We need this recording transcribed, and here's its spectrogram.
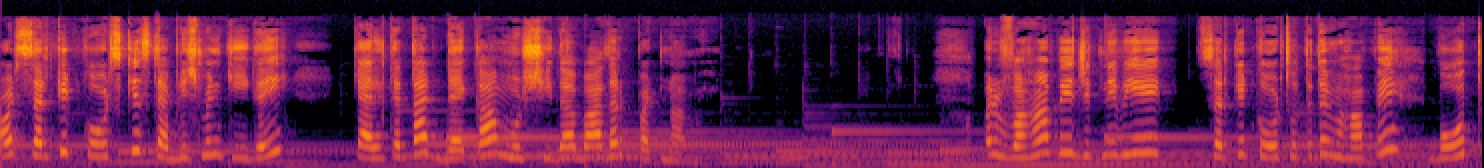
और सर्किट कोर्ट्स की स्टेब्लिशमेंट की गई कैलकाता डेका, मुर्शिदाबाद और पटना में। और वहाँ पे जितने भी सर्किट कोर्ट्स होते थे, वहाँ पे बोथ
